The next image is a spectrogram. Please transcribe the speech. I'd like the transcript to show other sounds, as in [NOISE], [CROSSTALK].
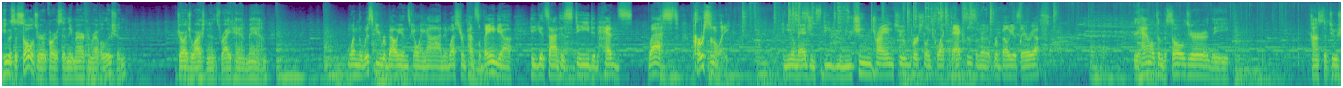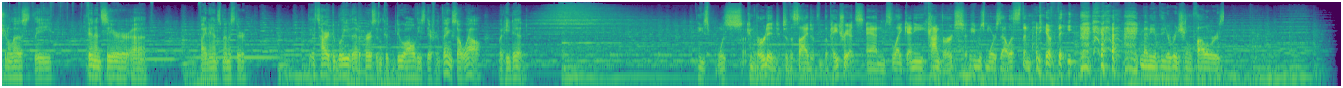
He was a soldier, of course, in the American Revolution. George Washington's right-hand man. When the Whiskey Rebellion's going on in western Pennsylvania, he gets on his steed and heads west personally. Can you imagine Steve Mnuchin trying to personally collect taxes in a rebellious area? Hamilton the soldier, the constitutionalist, the financier, uh, finance minister. It's hard to believe that a person could do all these different things so well, but he did. He was converted to the side of the Patriots, and like any convert, he was more zealous than [LAUGHS] many of the many of the original followers.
